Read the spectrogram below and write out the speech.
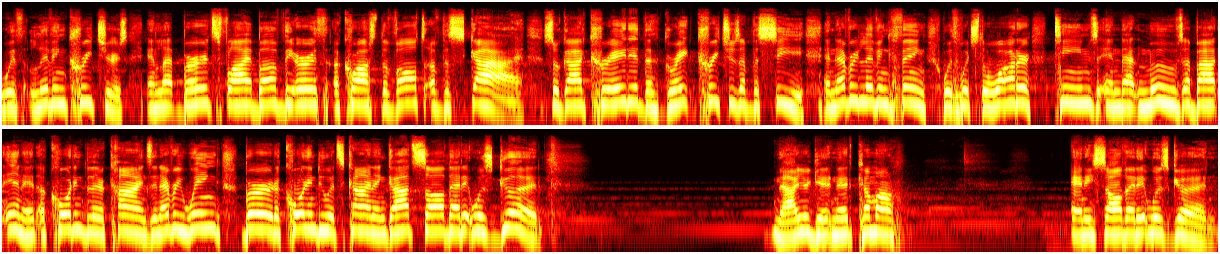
with living creatures and let birds fly above the earth across the vault of the sky. So God created the great creatures of the sea and every living thing with which the water teems and that moves about in it according to their kinds, and every winged bird according to its kind. And God saw that it was good. Now you're getting it. Come on. And he saw that it was good.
